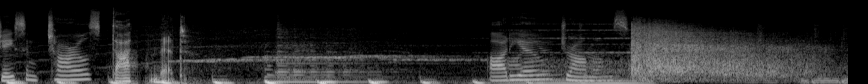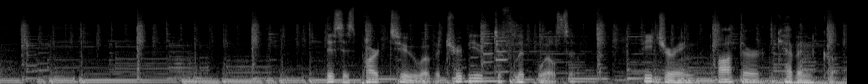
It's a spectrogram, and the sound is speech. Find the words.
jasoncharles.net. Audio dramas. This is part two of a tribute to Flip Wilson, featuring author Kevin Cook.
